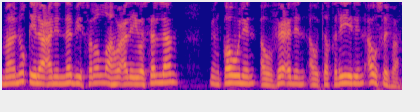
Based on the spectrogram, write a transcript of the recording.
ما نقل عن النبي صلى الله عليه وسلم من قول أو فعل أو تقرير أو صفة.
